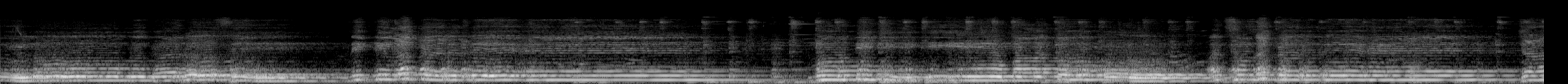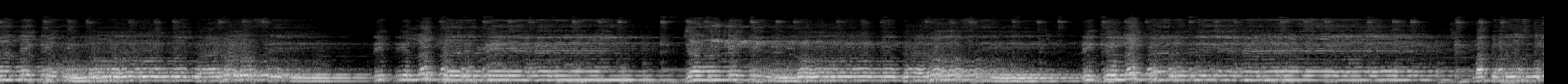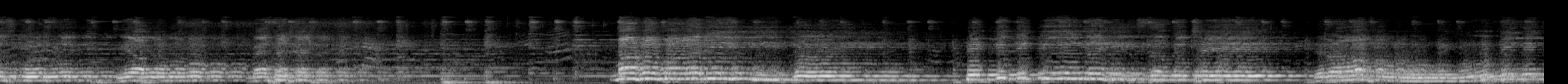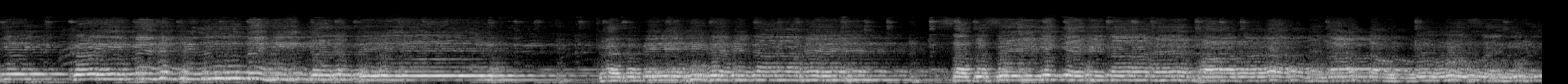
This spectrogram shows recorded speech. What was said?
लोग घरों से निकला करते हैं। मोदी जी की बातों को अनसुना करते हैं। जाने क्यों लोग घरों से निकला करते हैं? जाने क्यों लोग घरों से निकला करते हैं? मध्य प्रदेश पुलिस की ओर से ये आप लोगों को मैसेज है। महामारी की कोई पिकनिक नहीं समझे। राहों के कोई महफिल नहीं करते। घर में ही रहना है, सबसे ये कहना है, भारत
